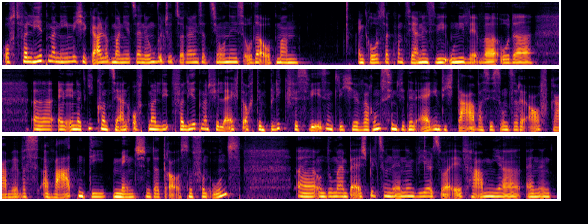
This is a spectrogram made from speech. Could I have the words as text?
Oft verliert man nämlich, egal ob man jetzt eine Umweltschutzorganisation ist oder ob man ein großer Konzern ist wie Unilever oder ein Energiekonzern, oft mal verliert man vielleicht auch den Blick fürs Wesentliche. Warum sind wir denn eigentlich da? Was ist unsere Aufgabe? Was erwarten die Menschen da draußen von uns? Äh, und um ein Beispiel zu nennen, wir als ORF haben ja einen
